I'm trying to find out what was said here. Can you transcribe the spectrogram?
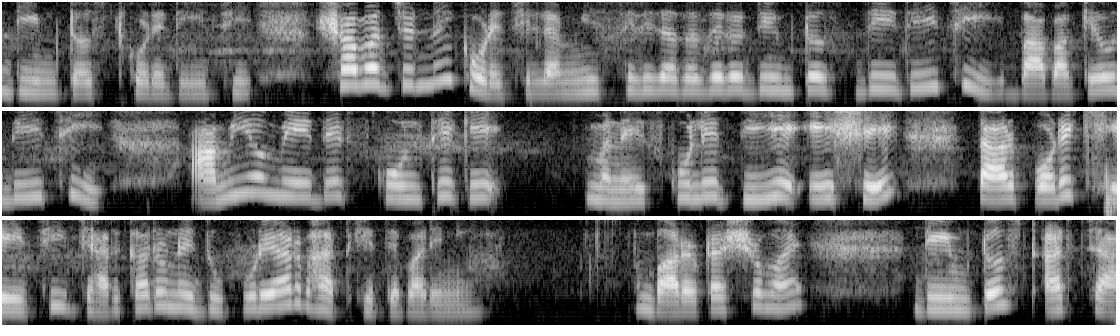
ডিম টোস্ট করে দিয়েছি। সবার জন্যই করেছিলাম, মিস্ত্রি দাদাদেরও ডিম টোস্ট দিয়ে দিয়েছি, বাবাকেও দিয়েছি। আমিও মেয়েদের স্কুল থেকে মানে স্কুলে দিয়ে এসে তারপরে খেয়েছি, যার কারণে দুপুরে আর ভাত খেতে পারিনি। বারোটার সময় ডিম টোস্ট আর চা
